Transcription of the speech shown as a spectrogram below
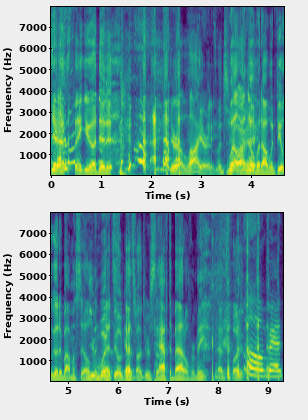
yes, thank you. I did it. You're a liar. is what you Well, are. I know, but I would feel good about myself. You and would that's- feel good that's about yourself. Half the battle for me. that's funny. oh man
